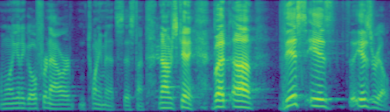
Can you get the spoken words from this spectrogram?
I'm only going to go for an hour and 20 minutes this time. No, I'm just kidding. But uh, this is Israel.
